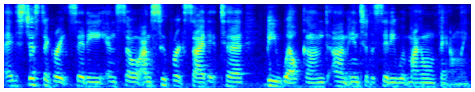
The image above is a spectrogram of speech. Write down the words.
it's just a great city. And so I'm super excited to be welcomed um, into the city with my own family.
